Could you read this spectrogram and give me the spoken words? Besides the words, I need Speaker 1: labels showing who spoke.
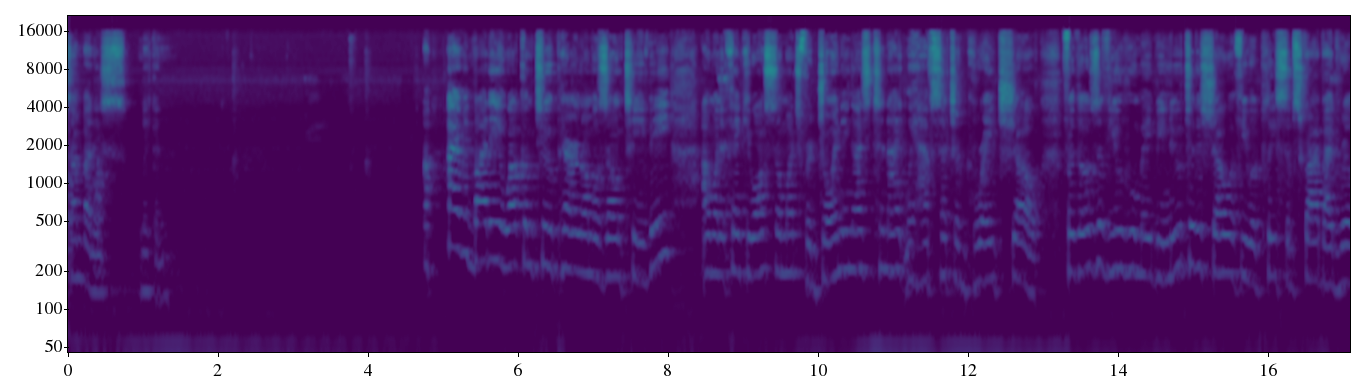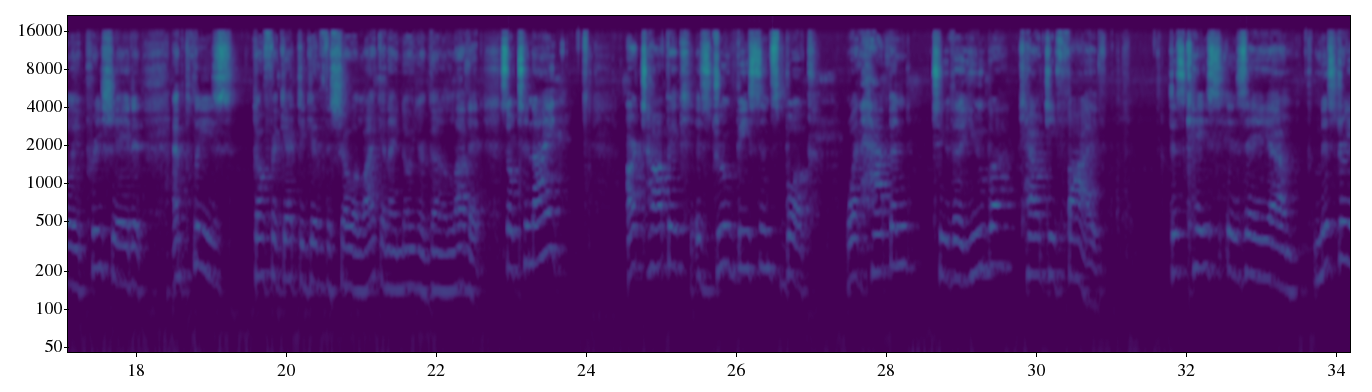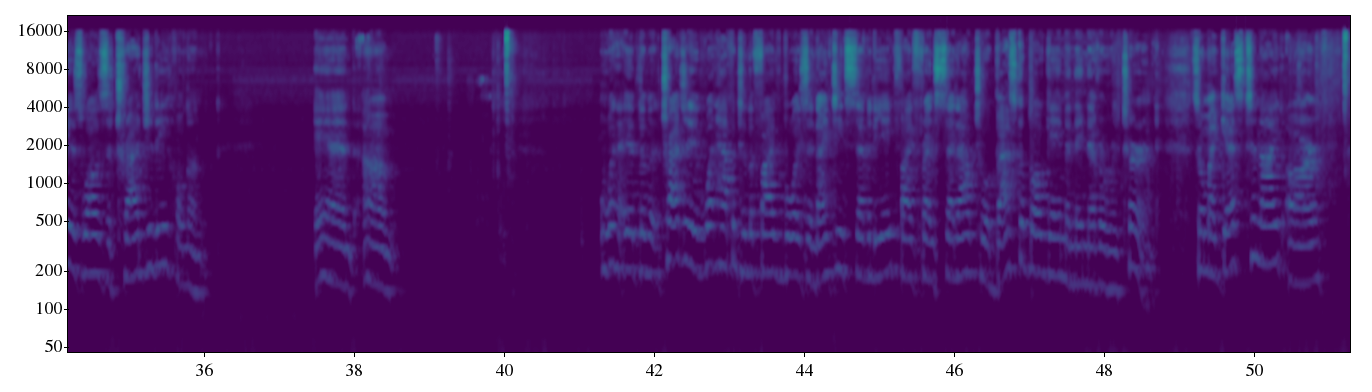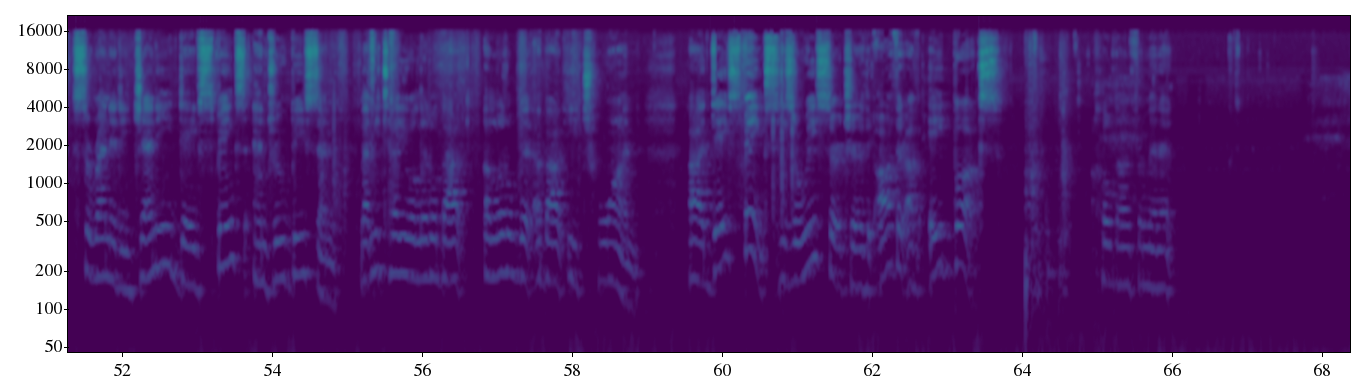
Speaker 1: somebody's making. Uh, hi, everybody. Welcome to Paranormal Zone TV. I want to thank you all so much for joining us tonight. We have such a great show. For those of you who may be new to the show, if you would please subscribe, I'd really appreciate it. And please don't forget to give the show a like, and I know you're going to love it. So, tonight, our topic is Drew Beeson's book, What Happened to the Yuba County Five. This case is a um, mystery as well as a tragedy. Hold on. And um, what the tragedy of what happened to the five boys in 1978. Five friends set out to a basketball game and they never returned. So my guests tonight are Serenity Jenny, Dave Spinks, and Drew Beeson. Let me tell you a little about a little bit about each one. Uh, Dave Spinks, he's a researcher, the author of eight books. Hold on for a minute.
